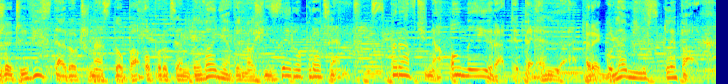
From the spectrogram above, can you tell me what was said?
Rzeczywista roczna stopa oprocentowania wynosi 0%. Sprawdź na onejraty.pl. Regulamin w sklepach.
